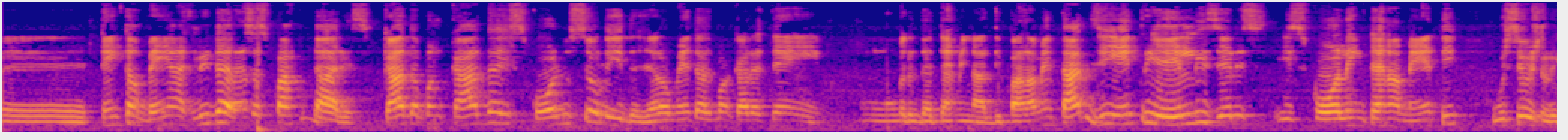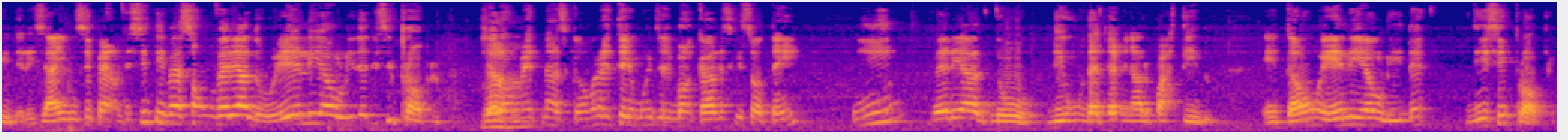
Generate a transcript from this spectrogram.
é, tem também as lideranças partidárias. Cada bancada escolhe o seu líder. Geralmente as bancadas têm um número determinado de parlamentares e entre eles eles escolhem internamente os seus líderes. Aí você pergunta, se tiver só um vereador, ele é o líder de si próprio. Geralmente uhum. nas câmaras tem muitas bancadas que só tem um vereador de um determinado partido. Então ele é o líder de si próprio.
